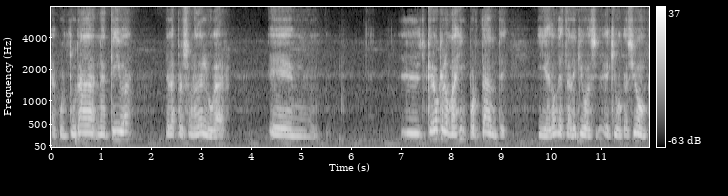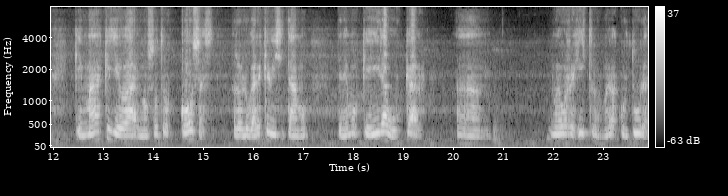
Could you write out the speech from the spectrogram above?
la cultura nativa de las personas del lugar. Creo que lo más importante, y es donde está la equivocación, que más que llevar nosotros cosas a los lugares que visitamos, tenemos que ir a buscar nuevos registros, nuevas culturas,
